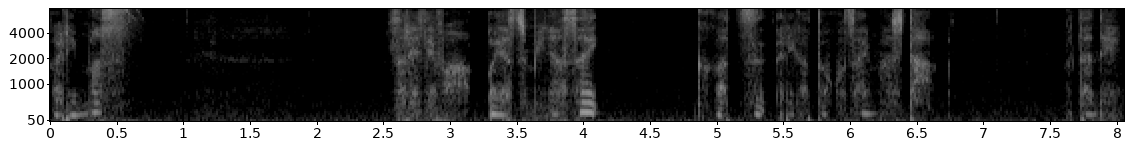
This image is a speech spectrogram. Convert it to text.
上がります。それではおやすみなさい。9月ありがとうございました。またね。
